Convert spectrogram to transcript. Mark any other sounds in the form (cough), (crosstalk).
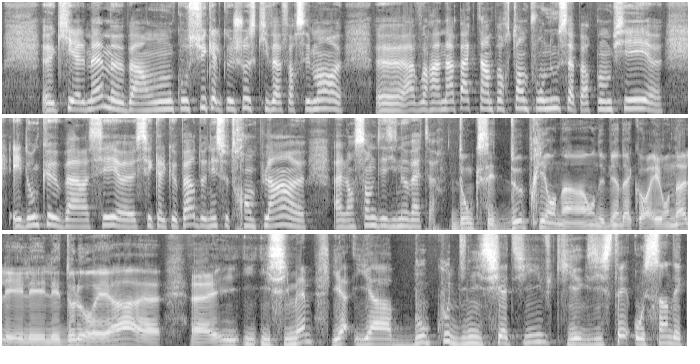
euh, qui elles-mêmes bah, ont conçu quelque chose qui va forcément euh, avoir un impact important pour nous, sapeurs-pompiers. Euh, et donc, bah, c'est quelque part donner ce tremplin à l'ensemble des innovateurs. Donc, c'est deux prix en un, hein, on est bien d'accord. Et on a les, deux lauréats ici même. Il y a, beaucoup d'initiatives qui existaient au sein des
